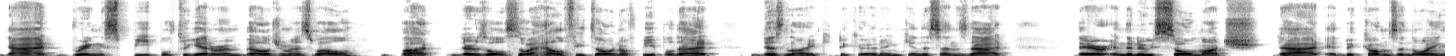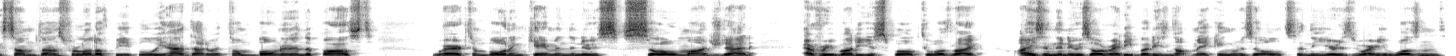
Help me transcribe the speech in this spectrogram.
that brings people together in Belgium as well. But there's also a healthy tone of people that dislike Deceuninck in the sense that they're in the news so much that it becomes annoying sometimes for a lot of people. We had that with Tom Boonen in the past, where Tom Boonen came in the news so much that everybody you spoke to was like, oh, he's in the news already, but he's not making results in the years where he wasn't.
